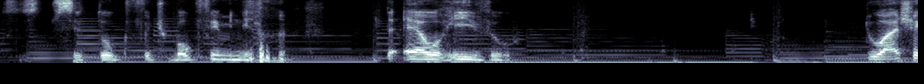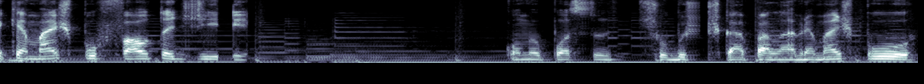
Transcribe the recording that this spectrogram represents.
citou que o futebol feminino é horrível. Tu acha que é mais por falta de como eu posso, deixa eu buscar a palavra, é mais por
